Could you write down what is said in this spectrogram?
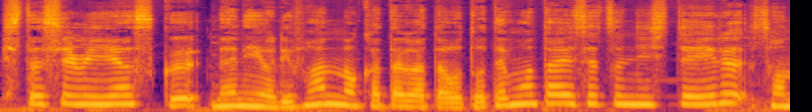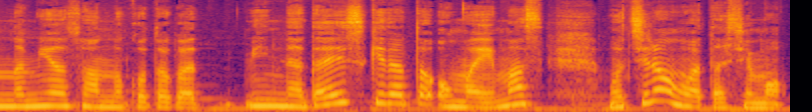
親しみやすく何よりファンの方々をとても大切にしている、そんなミオさんのことがみんな大好きだと思います。もちろん私も。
